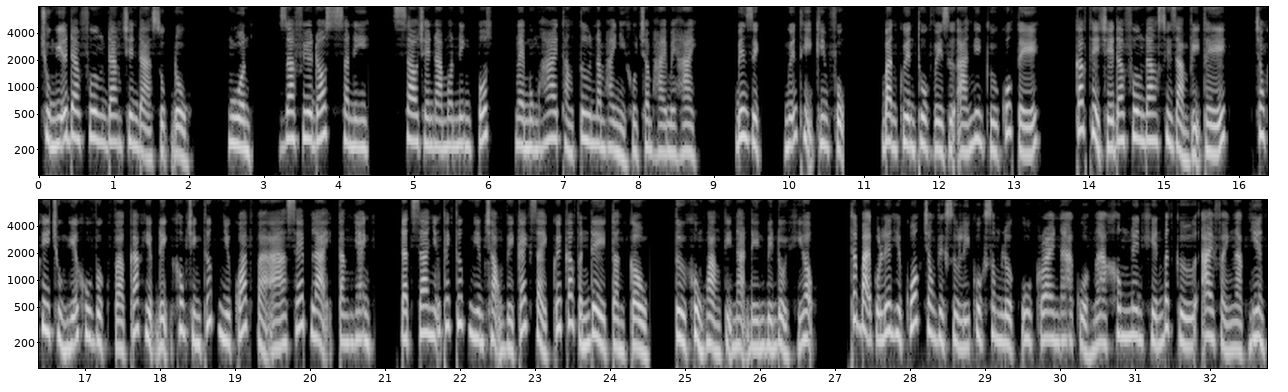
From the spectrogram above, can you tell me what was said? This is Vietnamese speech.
chủ nghĩa đa phương đang trên đà sụp đổ. Nguồn Zafir Dossani, South China Morning Post, ngày 2 tháng 4 năm 2022. Biên dịch Nguyễn Thị Kim Phụng. Bản quyền thuộc về dự án nghiên cứu quốc tế. Các thể chế đa phương đang suy giảm vị thế, trong khi chủ nghĩa khu vực và các hiệp định không chính thức như Quad và ASEP lại tăng nhanh, đặt ra những thách thức nghiêm trọng về cách giải quyết các vấn đề toàn cầu, từ khủng hoảng tị nạn đến biến đổi khí hậu. Thất bại của Liên Hiệp Quốc trong việc xử lý cuộc xâm lược Ukraine của Nga không nên khiến bất cứ ai phải ngạc nhiên.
